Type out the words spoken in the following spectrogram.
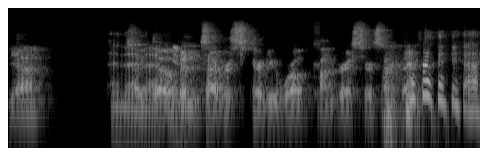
Yeah. And then like uh, the you know- Open Cybersecurity World Congress or something. yeah,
